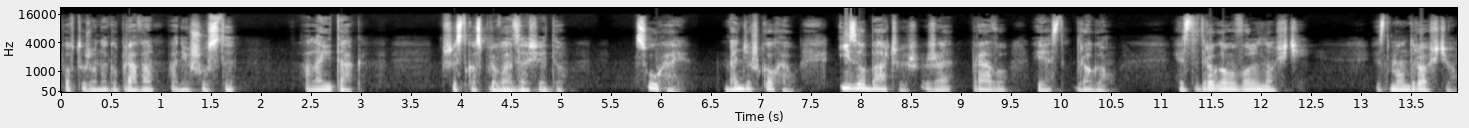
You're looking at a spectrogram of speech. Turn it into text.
powtórzonego prawa, a nie szósty, ale i tak wszystko sprowadza się do słuchaj, będziesz kochał i zobaczysz, że prawo jest drogą. Jest drogą wolności, jest mądrością,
